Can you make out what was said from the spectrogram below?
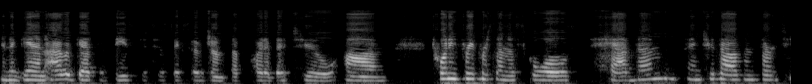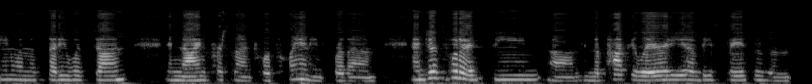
And again, I would guess that these statistics have jumped up quite a bit too. 20% 23% of schools had them in 2013 when the study was done, and 9% were planning for them. And just what I've seen um, in the popularity of these spaces and,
